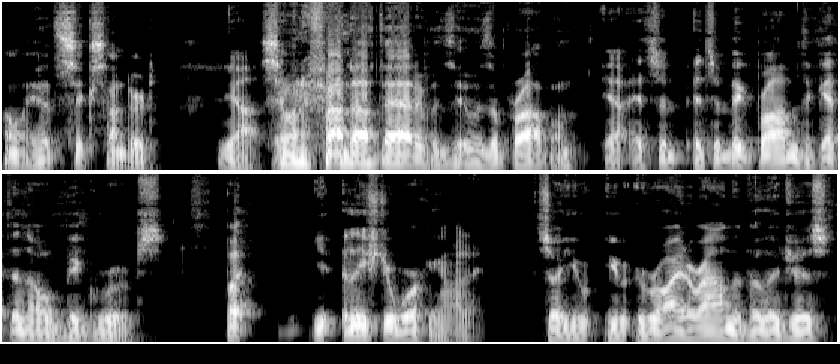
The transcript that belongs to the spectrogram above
only had 600. Yeah. So when I found out that, it was it was a problem. Yeah, it's a it's a big problem to get to know big groups, but you, at least you're working on it. So you you ride around the villages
